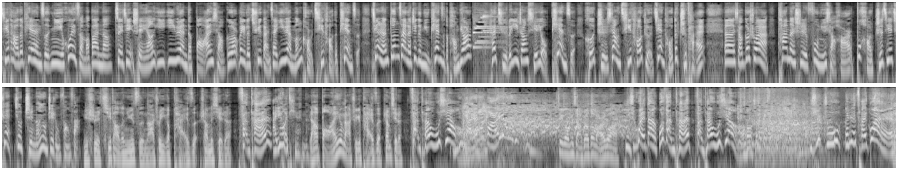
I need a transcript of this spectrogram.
乞讨的骗子，你会怎么办呢？最近沈阳一医院的保安小哥，为了驱赶在医院门口乞讨的骗子，竟然蹲在了这个女骗子的旁边，还举了一张写有“骗子”和指向乞讨者箭头的纸牌。呃，小哥说啊，他们是妇女小孩，不好直接劝，就只能用这种方法。于是乞讨的女子拿出一个牌子，上面写着“反弹”。哎呦我天哪！然后保安又拿出一个牌子，上面写着“反弹无效”。俩人还玩上了。这个我们小时候都玩过。你是坏蛋，我反弹，反弹无效。你是猪，那才怪。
